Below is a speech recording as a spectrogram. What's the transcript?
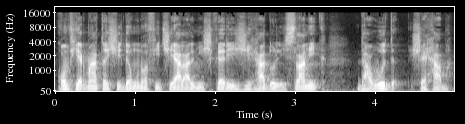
confirmată și de un oficial al mișcării Jihadul Islamic, Daoud Shehab.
